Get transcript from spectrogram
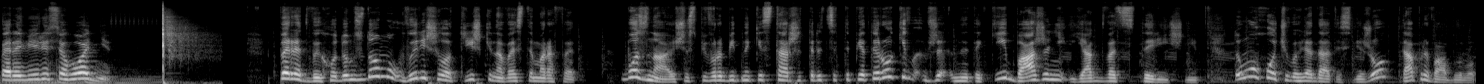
Перевірю сьогодні. Перед виходом з дому вирішила трішки навести марафет. Бо знаю, що співробітники старше 35 років вже не такі бажані, як 20-річні. Тому хочу виглядати свіжо та привабливо.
